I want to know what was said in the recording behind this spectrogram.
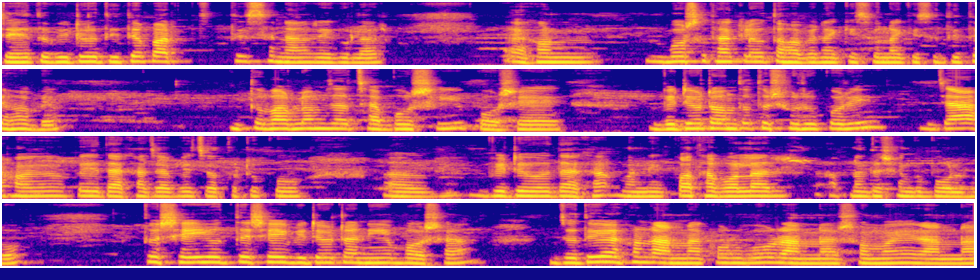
যেহেতু ভিডিও দিতে পারতেছে না রেগুলার এখন বসে থাকলেও তো হবে না, কিছু না কিছু দিতে হবে। তো ভাবলাম যে আচ্ছা বসি, বসে ভিডিওটা অন্তত শুরু করি। যা হবে, দেখা যাবে যতটুকু ভিডিও দেখা মানে কথা বলার আপনাদের সঙ্গে বলব। তো সেই উদ্দেশ্যে ভিডিওটা নিয়ে বসা। যদিও এখন রান্না করব, রান্নার সময় রান্না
